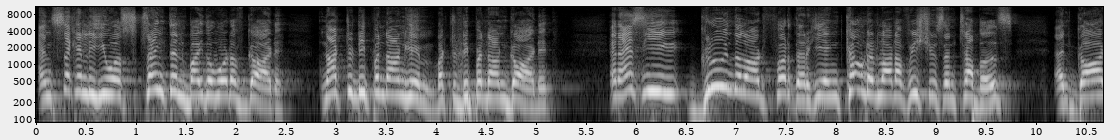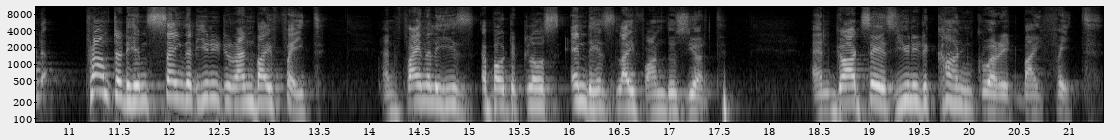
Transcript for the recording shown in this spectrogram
And secondly, he was strengthened by the word of God, not to depend on him, but to depend on God. And as he grew in the Lord further, he encountered a lot of issues and troubles, and God prompted him, saying that you need to run by faith. And finally, he's about to close, end his life on this earth. And God says, You need to conquer it by faith.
